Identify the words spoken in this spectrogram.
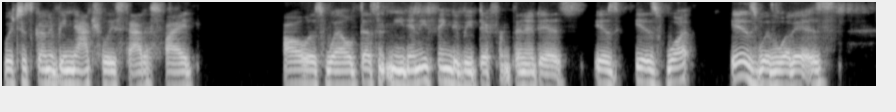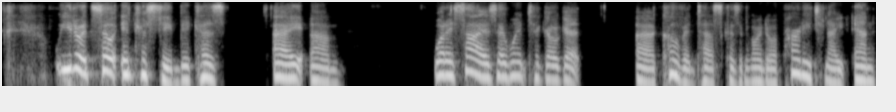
which is going to be naturally satisfied all as well doesn't need anything to be different than it is is is what is with what is you know it's so interesting because i um what i saw is i went to go get a covid test because i'm going to a party tonight and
